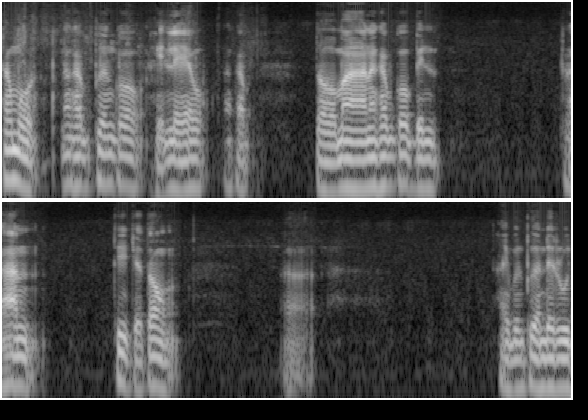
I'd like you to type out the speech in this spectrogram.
ทั้งหมดนะครับเพื่อนก็เห็นแล้วนะครับ ต่อมานะครับก็เป็นร้านที่จะต้องอให้เพื่อนๆได้รู้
